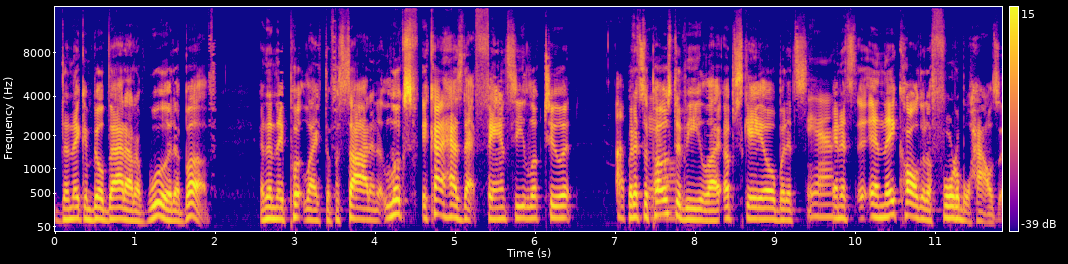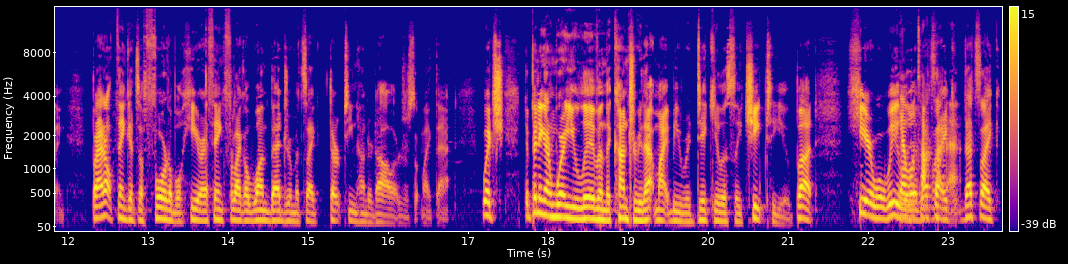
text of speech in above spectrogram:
then they can build that out of wood above, and then they put like the facade, and it looks, it kind of has that fancy look to it. But it's supposed to be like upscale, but it's Yeah. and it's and they called it affordable housing, but I don't think it's affordable here. I think for like a one bedroom, it's like thirteen hundred dollars or something like that. Which, depending on where you live in the country, that might be ridiculously cheap to you. But here, where we Yeah, we'll live, that's like that. that's like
